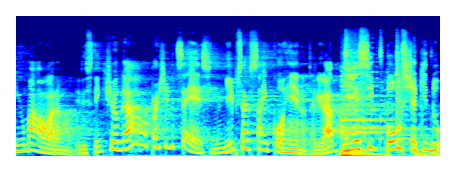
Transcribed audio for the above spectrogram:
em uma hora, mano. Eles têm que jogar uma partida de CS, ninguém precisa sair correndo, tá ligado? E esse post aqui do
